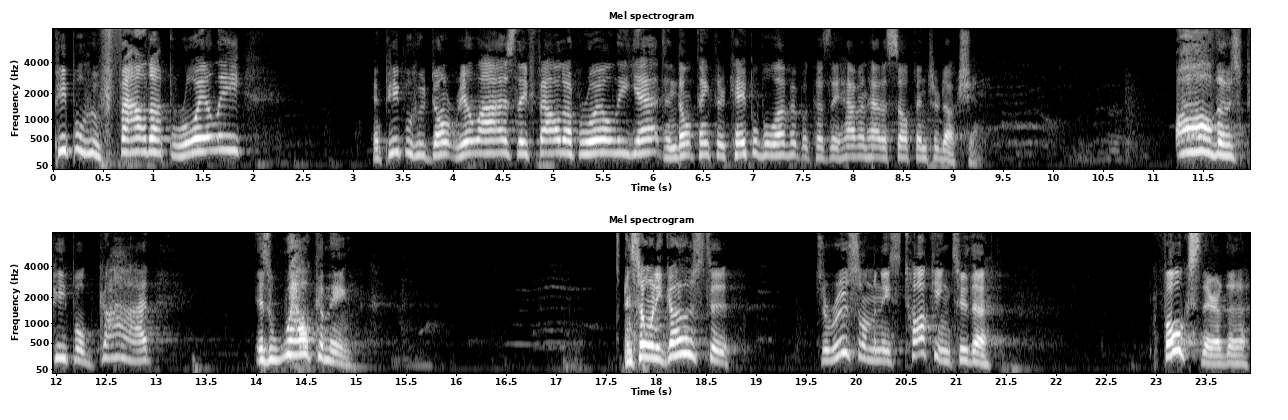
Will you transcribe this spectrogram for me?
people who fouled up royally, and people who don't realize they've fouled up royally yet and don't think they're capable of it because they haven't had a self introduction. All those people, God is welcoming. And so when he goes to Jerusalem and he's talking to the folks there, the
